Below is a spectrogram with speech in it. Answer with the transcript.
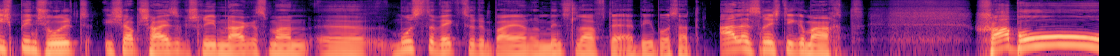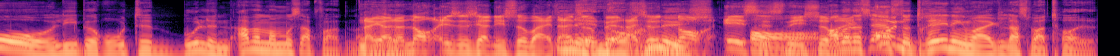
ich bin schuld, ich habe Scheiße geschrieben, Nagelsmann äh, musste weg zu den Bayern und Minzlaff, der RB-Boss, hat alles richtig gemacht. Chapeau, liebe rote Bullen. Aber man muss abwarten. Naja, Also- dann noch ist es ja nicht so weit. Also, Nee, noch also nicht. noch ist es Oh, nicht so weit. Aber das erste Und, Training, Michael, das war toll.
